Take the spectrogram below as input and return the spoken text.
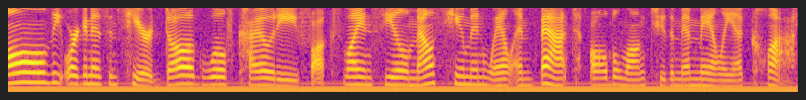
all the organisms here dog, wolf, coyote, fox, lion, seal, mouse, human, whale, and bat all belong to the Mammalia class.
